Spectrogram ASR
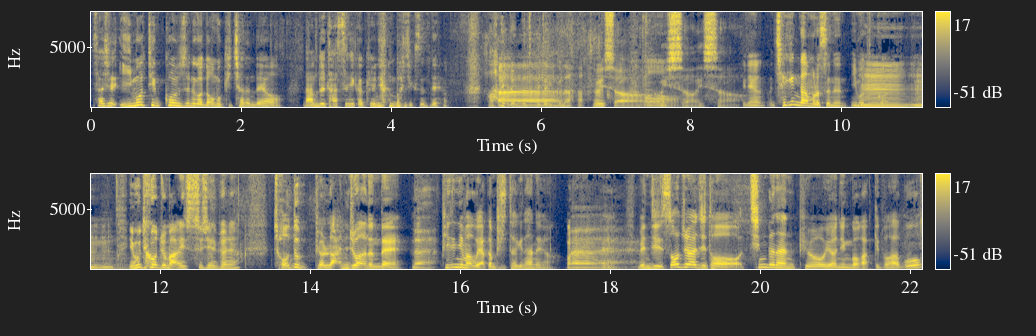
사실 이모티콘 쓰는 거 너무 귀찮은데요. 남들 다 쓰니까 괜히 한 번씩 쓴대요. 아, 아 이런 분들도 있구나. 여기 있어. 어. 있어, 있어. 그냥 책임감으로 쓰는 이모티콘. 음, 음, 음. 이모티콘 좀 많이 쓰시는 편이에요? 저도 별로 안 좋아하는데 네. 피디님하고 약간 비슷하긴 하네요. 네. 네. 왠지 써줘야지 더 친근한 표현인 것 같기도 하고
